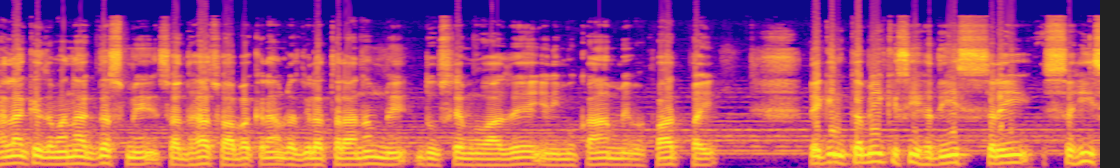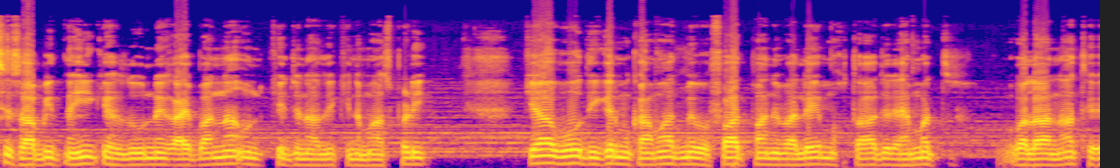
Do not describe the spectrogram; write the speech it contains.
حالانکہ زمانہ اقدس میں سدھا صحابہ کرام رضی اللہ تعالیٰ عنہ نے دوسرے مواضع یعنی مقام میں وفات پائی، لیکن کبھی کسی حدیث سری صحیح سے ثابت نہیں کہ حضور نے غائبانہ ان کے جنازے کی نماز پڑھی۔ کیا وہ دیگر مقامات میں وفات پانے والے مختاج رحمت والا نہ تھے؟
